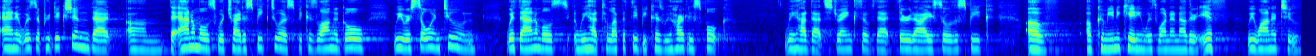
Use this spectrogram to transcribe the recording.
And it was a prediction that um, the animals would try to speak to us because long ago we were so in tune with animals, we had telepathy because we hardly spoke. We had that strength of that third eye, so to speak, of, of communicating with one another if we wanted to,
